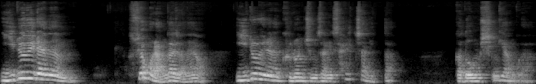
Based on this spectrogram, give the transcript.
일요일에는 수영을 안 가잖아요. 일요일에는 그런 증상이 살짝 있다. 그러니까 너무 신기한 거야.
